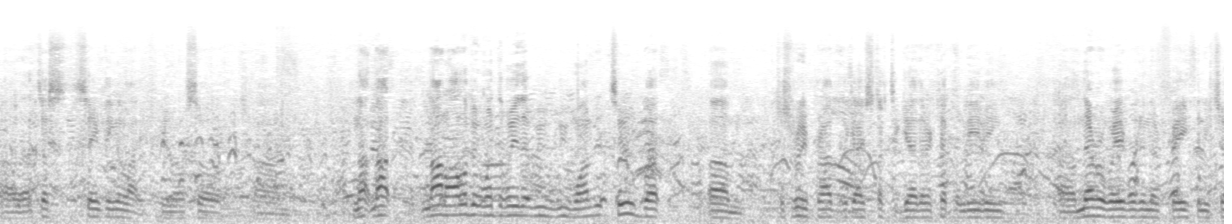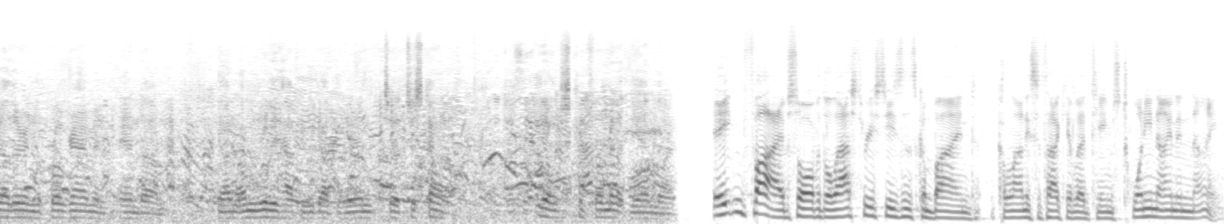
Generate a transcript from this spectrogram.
Uh, that's just the same thing in life, you know. So um, not not not all of it went the way that we, we wanted it to, but um, just really proud that the guys stuck together, kept believing, uh, never wavered in their faith in each other and the program, and, and um, you know, I'm, I'm really happy we got the win to just kind of you know just confirm it at the end there. Eight and five. So over the last three seasons combined, Kalani Sitake led teams 29 and nine.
